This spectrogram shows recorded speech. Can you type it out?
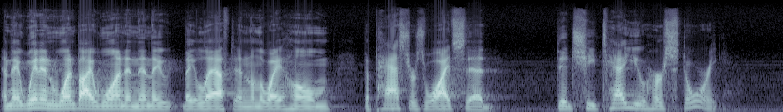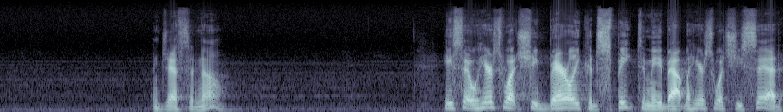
and they went in one by one, and then they, they left. And on the way home, the pastor's wife said, did she tell you her story? And Jeff said, No. He said, Well, here's what she barely could speak to me about, but here's what she said.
